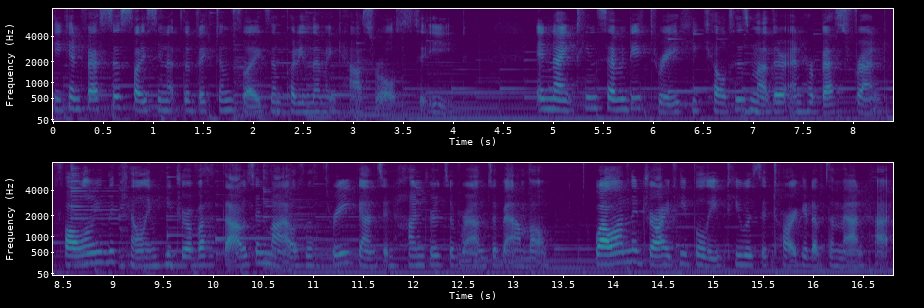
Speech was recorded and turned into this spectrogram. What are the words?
He confessed to slicing up the victim's legs and putting them in casseroles to eat. In 1973, he killed his mother and her best friend. Following the killing, he drove a thousand miles with three guns and hundreds of rounds of ammo. While on the drive, he believed he was the target of the manhunt.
